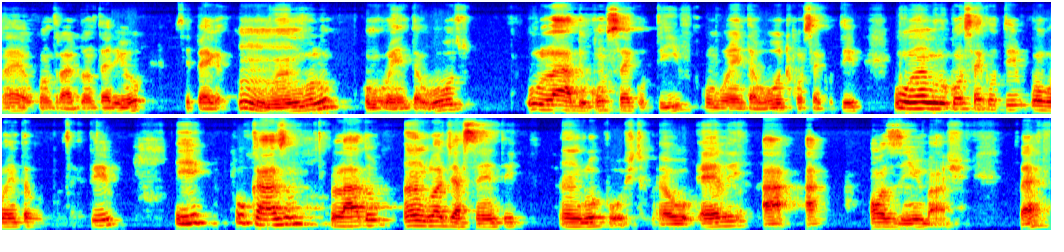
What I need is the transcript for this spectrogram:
né? O contrário do anterior. Você pega um ângulo congruente ao outro, o lado consecutivo congruente ao outro consecutivo, o ângulo consecutivo congruente ao outro consecutivo, e o caso lado ângulo adjacente ângulo oposto. É o LAAOzinho embaixo, certo?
